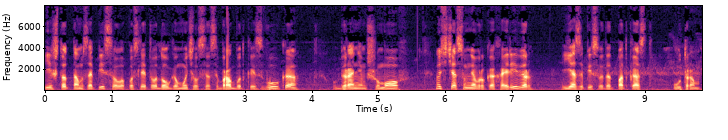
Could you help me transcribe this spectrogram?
и что-то там записывал, а после этого долго мучился с обработкой звука, убиранием шумов. Ну, сейчас у меня в руках iRiver, и я записываю этот подкаст утром.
